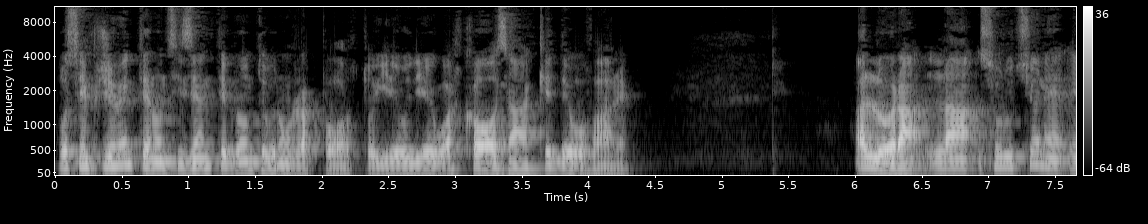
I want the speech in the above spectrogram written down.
O semplicemente non si sente pronto per un rapporto? Gli devo dire qualcosa? Che devo fare? Allora, la soluzione è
